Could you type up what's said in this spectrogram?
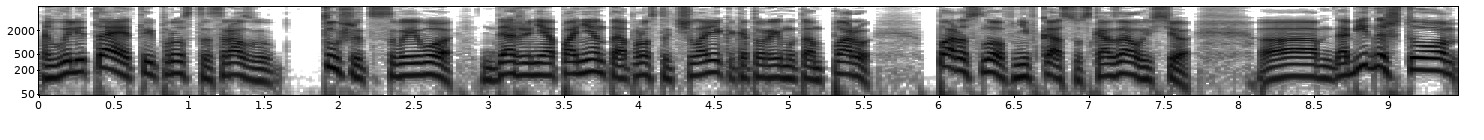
вылетает и просто сразу тушит своего даже не оппонента, а просто человека, который ему там пару, пару слов не в кассу сказал, и все. А, обидно, что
